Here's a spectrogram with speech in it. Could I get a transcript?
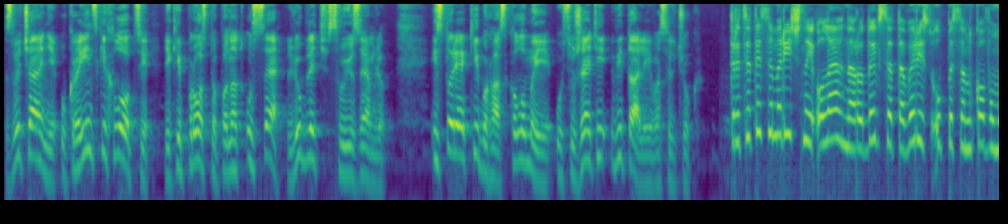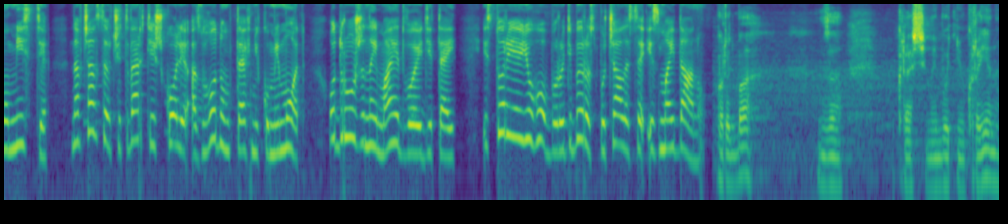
звичайні українські хлопці, які просто понад усе люблять свою землю. Історія кіборга з Коломиї у сюжеті Віталії Васильчук. 37-річний Олег народився та виріс у писанковому місті. Навчався в четвертій школі, а згодом в технікумі МОД. Одружений, має двоє дітей. Історія його боротьби розпочалася із Майдану. боротьба за краще майбутнє України,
